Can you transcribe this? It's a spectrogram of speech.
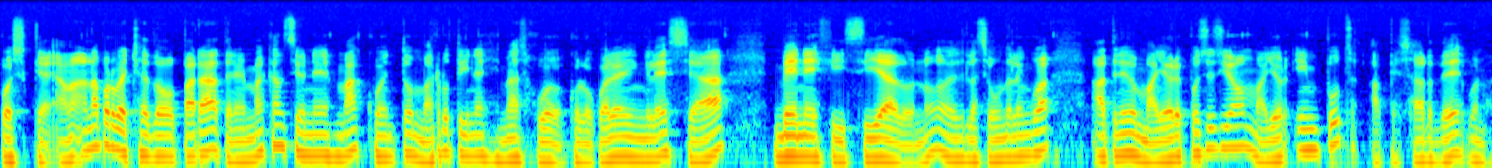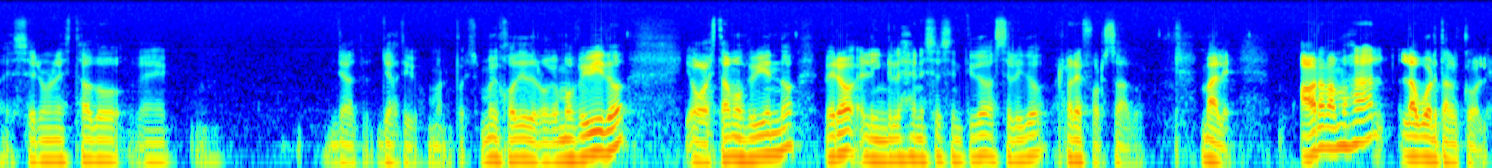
Pues que han aprovechado para tener más canciones, más cuentos, más rutinas y más juegos, con lo cual el inglés se ha beneficiado, ¿no? La segunda lengua ha tenido mayor exposición, mayor input, a pesar de, bueno, ser un estado, eh, ya, os digo, bueno, pues muy jodido lo que hemos vivido, o estamos viviendo, pero el inglés en ese sentido ha salido reforzado. Vale, ahora vamos a la huerta al cole.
